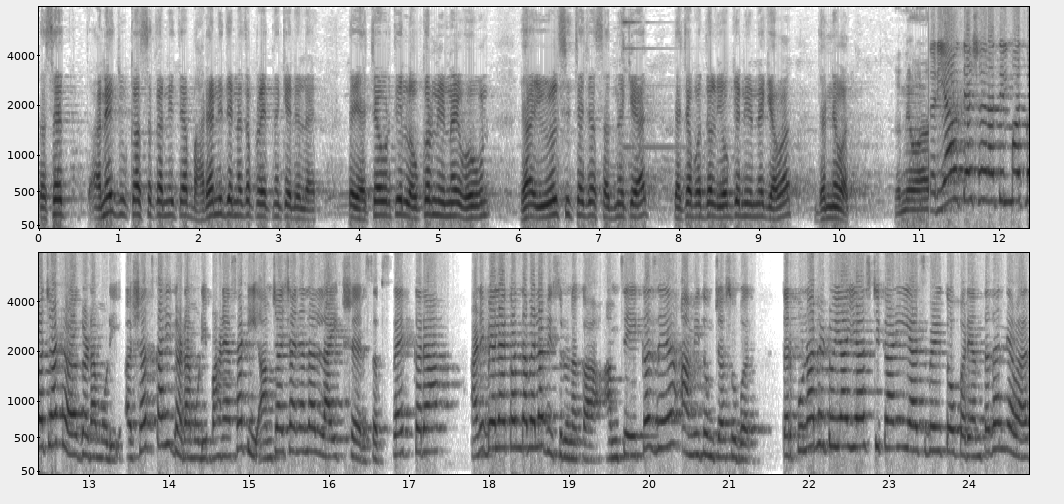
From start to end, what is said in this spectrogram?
तसेच अनेक विकासकांनी त्या भाड्याने देण्याचा प्रयत्न केलेला आहे. तर ह्याच्यावरती लवकर निर्णय होऊन ह्या युएलसीच्या ज्या सदनिका आहेत त्याच्याबद्दल योग्य निर्णय घ्यावा. धन्यवाद. धन्यवाद. तर या होत्या शहरातील महत्त्वाच्या ठळक घडामोडी. अशाच काही घडामोडी पाहण्यासाठी आमच्या चॅनलला लाईक शेअर सबस्क्राईब करा आणि बेल आयकॉन दाबायला विसरू नका. आमचे एकच ध्येय आम्ही तुमच्यासोबत तर पुन्हा भेटूया याच ठिकाणी याच वेळी तोपर्यंत धन्यवाद.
